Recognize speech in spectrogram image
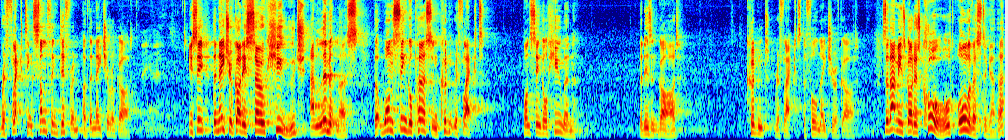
reflecting something different of the nature of God. You see, the nature of God is so huge and limitless that one single person couldn't reflect, one single human that isn't God couldn't reflect the full nature of God. So that means God has called all of us together,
